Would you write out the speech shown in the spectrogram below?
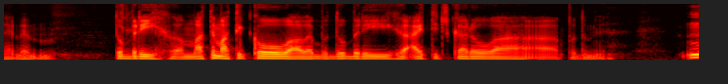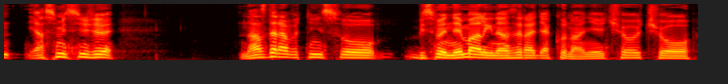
neviem, dobrých matematikov alebo dobrých ITčkarov a, podobne. Ja si myslím, že na zdravotníctvo by sme nemali nazerať ako na niečo, čo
